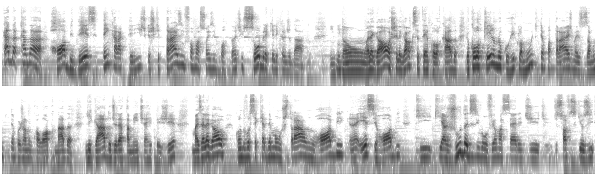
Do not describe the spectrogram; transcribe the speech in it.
cada, cada hobby desse tem características que traz informações importantes sobre aquele candidato. Então, uhum. é legal, achei legal que você tenha colocado. Eu coloquei no meu currículo há muito tempo atrás, mas há muito tempo eu já não coloco nada ligado diretamente a RPG. Mas é legal quando você quer demonstrar um hobby, né, esse hobby, que, que ajuda a desenvolver uma série de, de, de soft skills. E,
